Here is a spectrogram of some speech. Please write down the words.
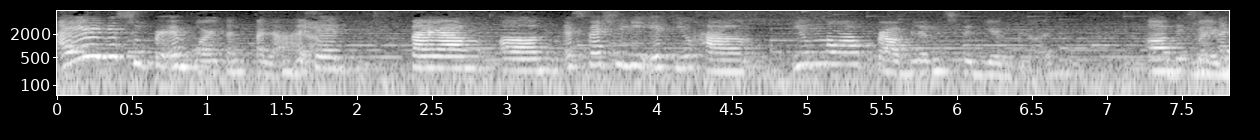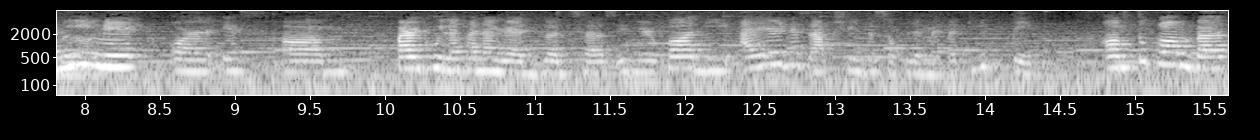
iron is super important pala. As Yeah. in, parang, um, especially if you have yung mga problems with your blood. Um, if you're My blood. anemic or if um, parang kulang ka ng red blood cells in your body, iron is actually the supplement that you take um, to combat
